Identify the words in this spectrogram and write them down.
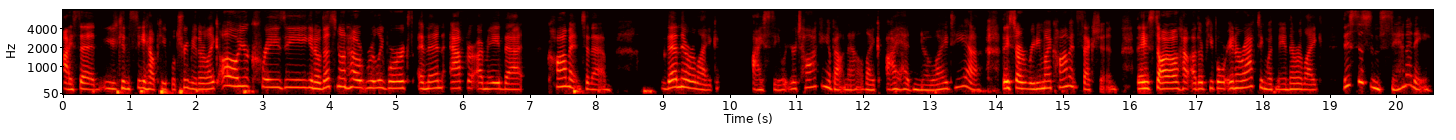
I said, you can see how people treat me. They're like, oh, you're crazy. You know, that's not how it really works. And then after I made that comment to them, then they were like, I see what you're talking about now. Like, I had no idea. They started reading my comment section. They saw how other people were interacting with me, and they were like, this is insanity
